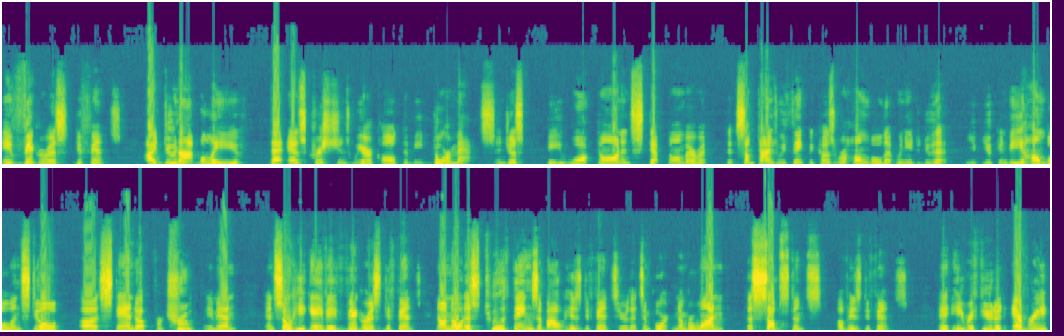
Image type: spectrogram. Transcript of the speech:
a vigorous defense. I do not believe that as Christians we are called to be doormats and just be walked on and stepped on by everybody sometimes we think because we're humble that we need to do that. You, you can be humble and still uh, stand up for truth. Amen? And so he gave a vigorous defense. Now notice two things about his defense here that's important. Number one, the substance of his defense. He refuted every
